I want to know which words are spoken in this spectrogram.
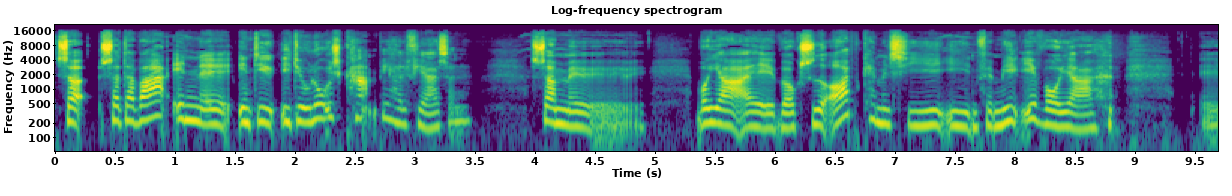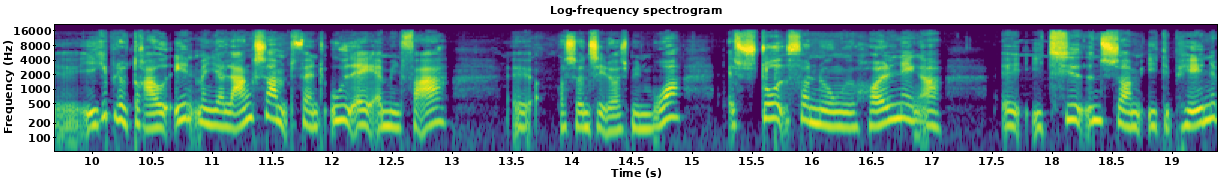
Så, så der var en, øh, en ideologisk kamp i 70'erne, som, øh, hvor jeg øh, voksede op, kan man sige, i en familie, hvor jeg øh, ikke blev draget ind, men jeg langsomt fandt ud af, at min far, øh, og sådan set også min mor, stod for nogle holdninger øh, i tiden, som i det pæne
